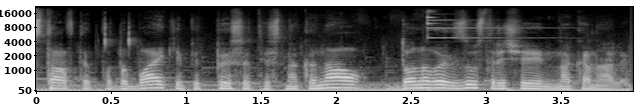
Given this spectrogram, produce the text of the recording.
ставте вподобайки, підписуйтесь на канал. До нових зустрічей на каналі.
